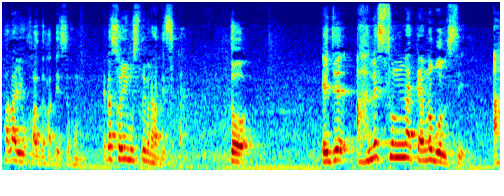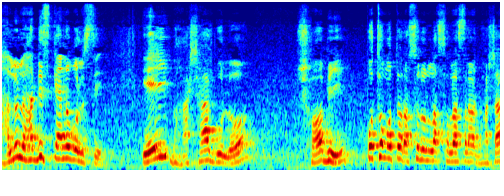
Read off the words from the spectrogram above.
ফালা ইউখাদু হাদিসহুম। এটা সহি মুসলিমের হাদিস এটা। তো এই যে আহলে সুন্না কেন বলছি, আহলুল হাদিস কেন বলছি, এই ভাষাগুলো সবই প্রথমত রসুল্লাহ সাল্লাহ সাল্লামের ভাষা,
